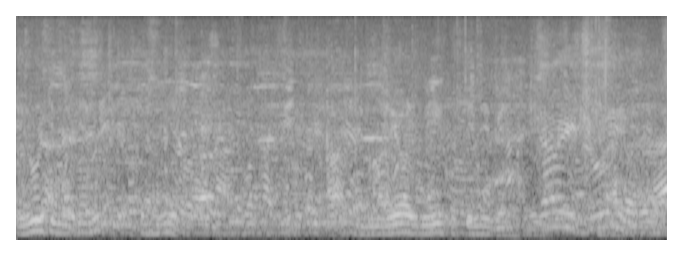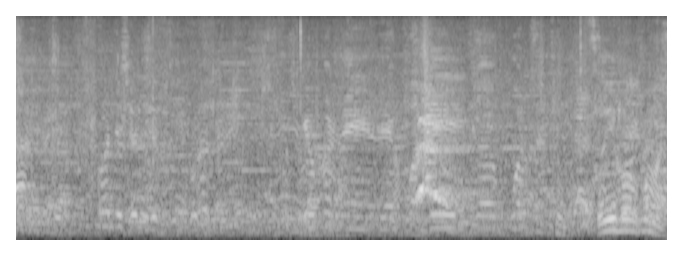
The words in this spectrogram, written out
el último, el mayor, mi hijo, tiene 20. ¿Su hijo cómo es?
